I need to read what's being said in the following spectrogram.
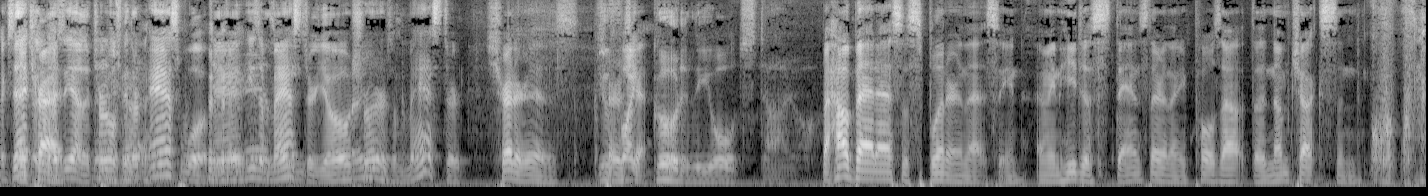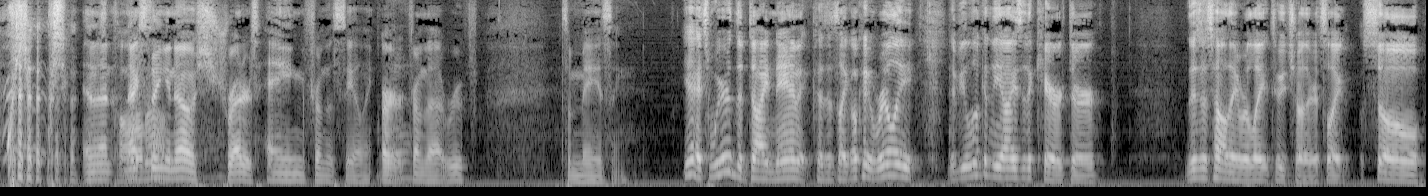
Exactly. tried. That's- Yeah, the turtles get their ass whooped, man. He's a master, beat. yo. Shredder's a master. Shredder is. You Shredder's fight got- good in the old style. But how badass is Splinter in that scene? I mean, he just stands there and then he pulls out the nunchucks and and then next thing out. you know, Shredder's hanging from the ceiling or Yeah. from the roof. It's amazing. Yeah, it's weird the dynamic because it's like, okay, really, if you look in the eyes of the character, this is how they relate to each other. It's like, so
